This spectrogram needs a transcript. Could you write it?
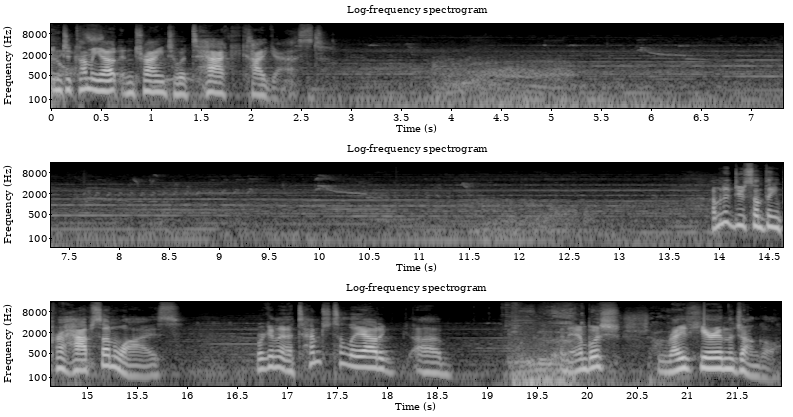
into coming out and trying to attack Kygast? I'm going to do something perhaps unwise. we're going to attempt to lay out a, uh, an ambush right here in the jungle.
